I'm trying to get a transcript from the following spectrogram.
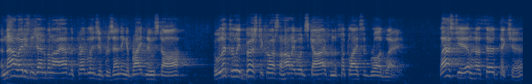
And now, ladies and gentlemen, I have the privilege of presenting a bright new star who literally burst across the Hollywood sky from the footlights of Broadway. Last year, in her third picture,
